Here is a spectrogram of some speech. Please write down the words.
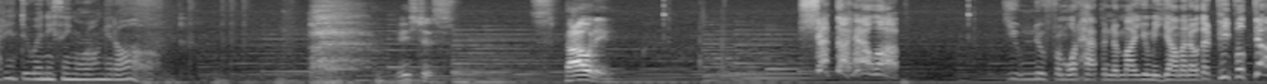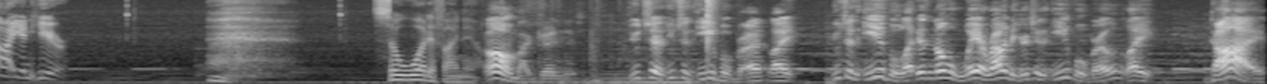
I didn't do anything wrong at all. He's just spouting. Shut the hell up! You knew from what happened to Mayumi Yamano that people die in here! so what if I knew? Oh my goodness. You just you just evil, bruh. Like you just evil. Like there's no way around it. You're just evil, bro. Like die.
